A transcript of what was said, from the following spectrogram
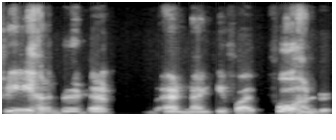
395 400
